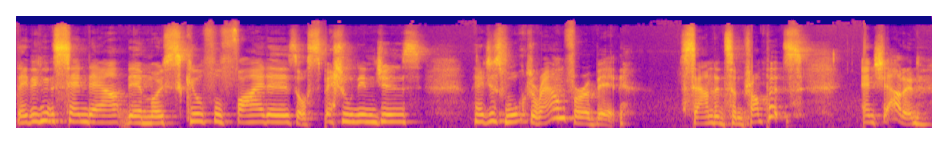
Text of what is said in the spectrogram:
They didn't send out their most skillful fighters or special ninjas. They just walked around for a bit, sounded some trumpets, and shouted.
